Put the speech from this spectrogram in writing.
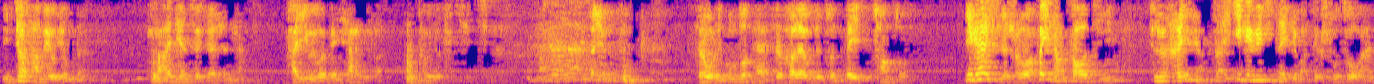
你叫它没有用的，洒一点水在身上，它以为外边下雨了，头就出气气了，所以我的工作台，就后来我就准备创作。一开始的时候非常着急，就是很想在一个月之内就把这个书做完。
